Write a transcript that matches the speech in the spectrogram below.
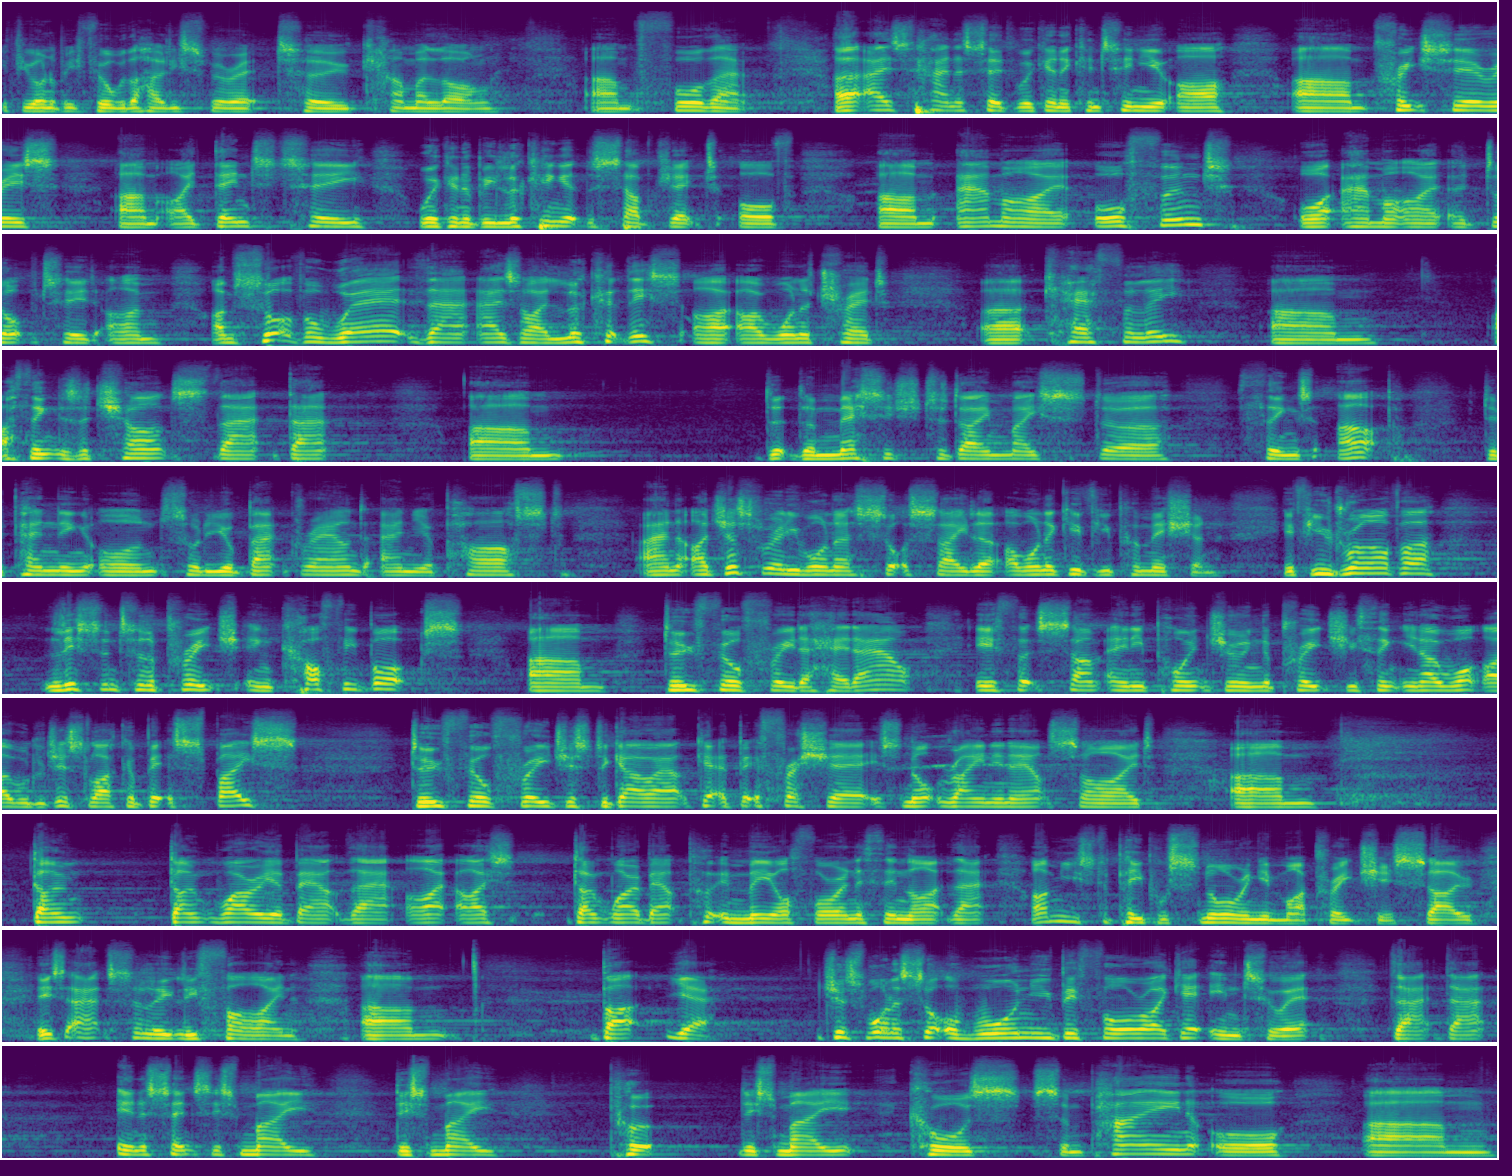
if you want to be filled with the Holy Spirit to come along. Um, for that. Uh, as Hannah said, we're going to continue our um, preach series um, identity. We're going to be looking at the subject of um, am I orphaned or am I adopted? I'm, I'm sort of aware that as I look at this, I, I want to tread uh, carefully. Um, I think there's a chance that, that, um, that the message today may stir things up depending on sort of your background and your past. And I just really want to sort of say, look, I want to give you permission. If you'd rather listen to the preach in coffee box. Um, do feel free to head out. If at some any point during the preach you think, you know what, I would just like a bit of space, do feel free just to go out, get a bit of fresh air. It's not raining outside. Um, don't don't worry about that. I, I, don't worry about putting me off or anything like that. I'm used to people snoring in my preaches, so it's absolutely fine. Um, but yeah, just want to sort of warn you before I get into it that that in a sense, this may, this may put, this may cause some pain or um,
